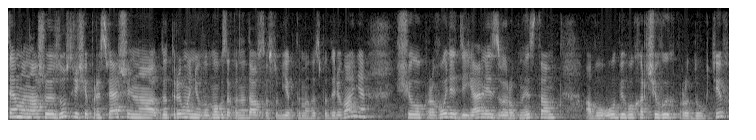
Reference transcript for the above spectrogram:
тема нашої зустрічі присвячена дотриманню вимог законодавства суб'єктами господарювання, що проводять діяльність з виробництва або обігу харчових продуктів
